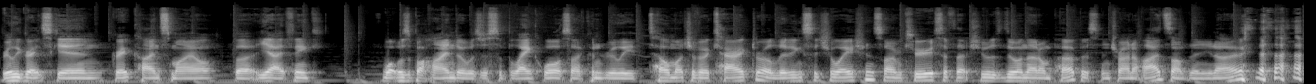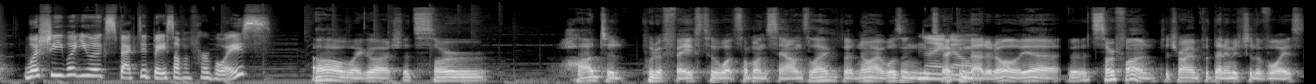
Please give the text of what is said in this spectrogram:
really great skin, great kind smile. But yeah, I think what was behind her was just a blank wall, so I couldn't really tell much of her character or living situation. So I'm curious if that she was doing that on purpose and trying to hide something, you know? Was she what you expected based off of her voice? Oh my gosh, it's so hard to put a face to what someone sounds like. But no, I wasn't I expecting know. that at all. Yeah, but it's so fun to try and put that image to the voice.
